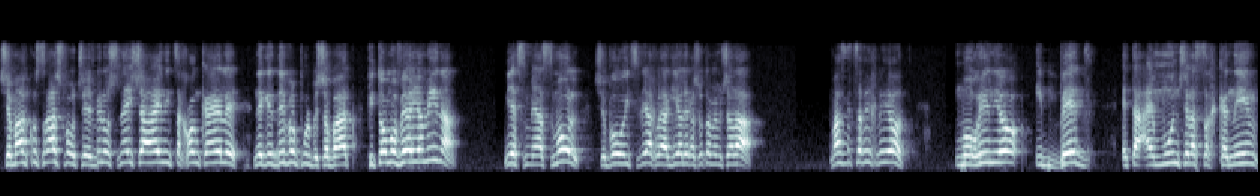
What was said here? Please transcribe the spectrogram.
שמרקוס רשפורד, שהביא לו שני שערי ניצחון כאלה נגד ליברפול בשבת, פתאום עובר ימינה. מהשמאל שבו הוא הצליח להגיע לראשות הממשלה. מה זה צריך להיות? מוריניו איבד את האמון של השחקנים,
